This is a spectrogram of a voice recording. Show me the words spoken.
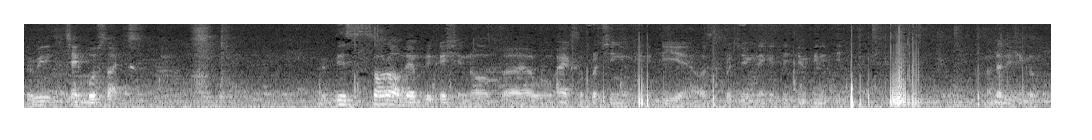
So we need to check both sides. This sort of the application of uh, x approaching infinity and x approaching negative infinity. Not that difficult.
